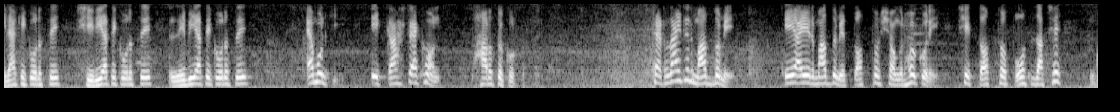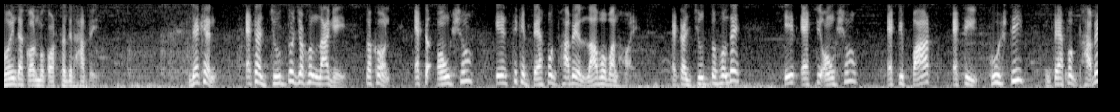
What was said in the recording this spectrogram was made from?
ইরাকে করেছে, সিরিয়াতে করেছে, লিবিয়াতে করেছে। এমনকি এই কাজটা এখন ভারতও করতেছে। স্যাটেলাইটের মাধ্যমে এআই এর মাধ্যমে তথ্য সংগ্রহ করে সেই তথ্য পৌঁছে যাচ্ছে গোয়েন্দা কর্মকর্তাদের হাতে। দেখেন, একটা যুদ্ধ যখন লাগে, তখন একটা অংশ এর থেকে ব্যাপকভাবে লাভবান হয়। একটা যুদ্ধ হলে এর একটি অংশ, একটি পার্ট, একটি গোষ্ঠী ব্যাপকভাবে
